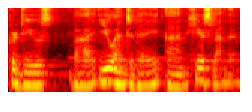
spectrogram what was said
produced by UN Today and Here's London.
